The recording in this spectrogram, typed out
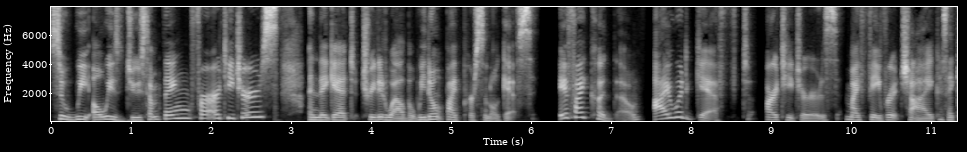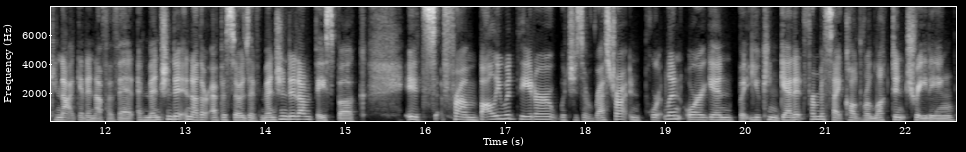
So we always do something for our teachers and they get treated well, but we don't buy personal gifts. If I could, though, I would gift our teachers my favorite chai because I cannot get enough of it. I mentioned it in other episodes. I've mentioned it on Facebook. It's from Bollywood Theater, which is a restaurant in Portland, Oregon, but you can get it from a site called Reluctant Trading.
